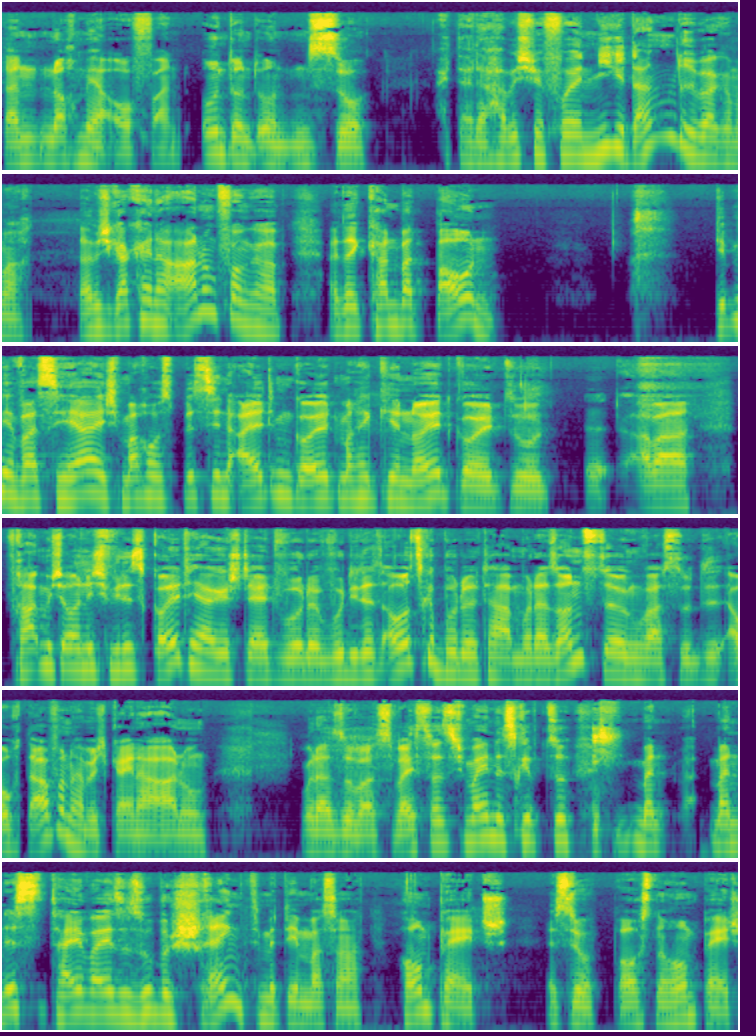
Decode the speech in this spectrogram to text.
Dann noch mehr Aufwand und, und, und. Und so, Alter, da habe ich mir vorher nie Gedanken drüber gemacht. Da habe ich gar keine Ahnung von gehabt. Alter, ich kann was bauen. Gib mir was her, ich mache aus bisschen altem Gold, mache ich hier neues Gold. So, aber frag mich auch nicht, wie das Gold hergestellt wurde, wo die das ausgebuddelt haben oder sonst irgendwas. So, auch davon habe ich keine Ahnung. Oder sowas. Weißt du, was ich meine? Es gibt so, man, man ist teilweise so beschränkt mit dem, was man macht. Homepage. Ist so, brauchst eine Homepage.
